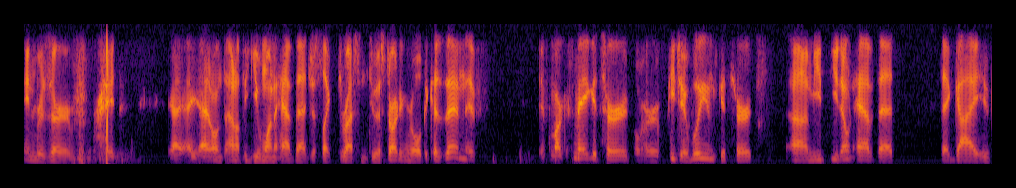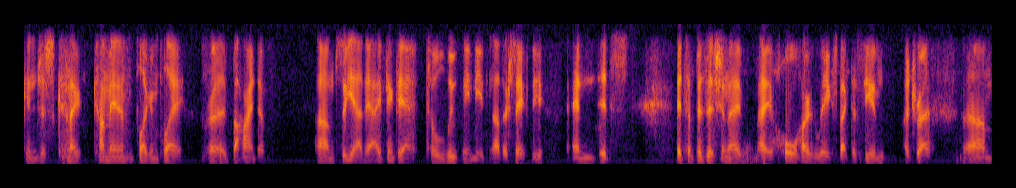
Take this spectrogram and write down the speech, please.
in reserve, right? I, I don't I don't think you want to have that just like thrust into a starting role because then if if Marcus Maye gets hurt or PJ Williams gets hurt, um, you you don't have that that guy who can just kind of come in and plug and play uh, behind him. Um, so yeah, they, I think they absolutely need another safety, and it's it's a position I, I wholeheartedly expect to see him address um,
